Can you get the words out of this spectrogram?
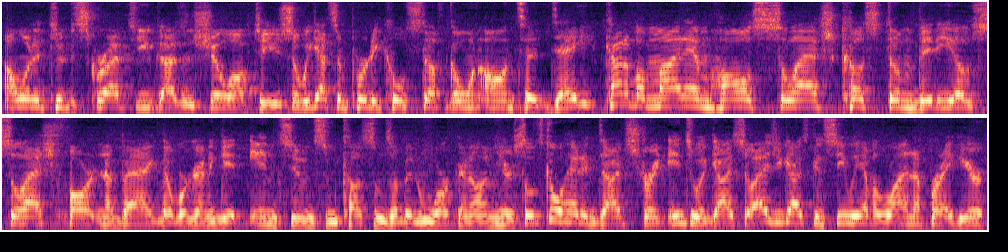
I wanted to describe to you guys and show off to you. So we got some pretty cool stuff going on today. Kind of a My Damn Haul slash custom video slash fart in a bag that we're going to get into and some customs I've been working on here. So let's go ahead and dive straight into it, guys. So as you guys can see, we have a lineup right here.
